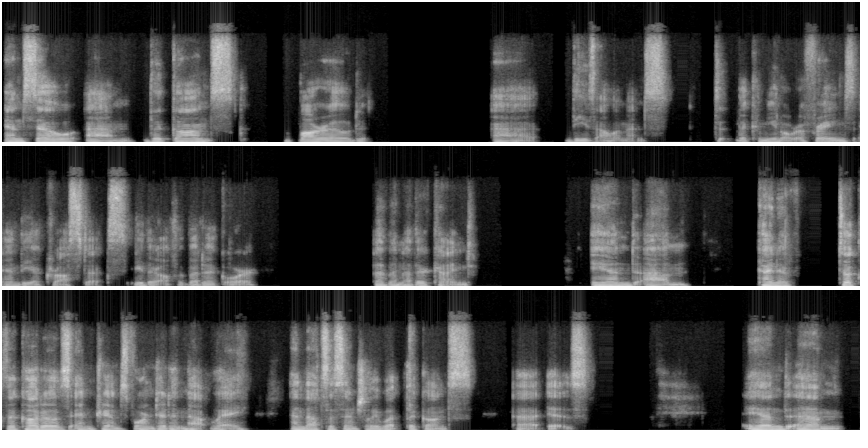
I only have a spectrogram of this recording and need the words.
And so um, the Gansk borrowed uh, these elements, the communal refrains and the acrostics, either alphabetic or of another kind, and um, kind of took the kados and transformed it in that way. And that's essentially what the Gons uh, is. And um,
